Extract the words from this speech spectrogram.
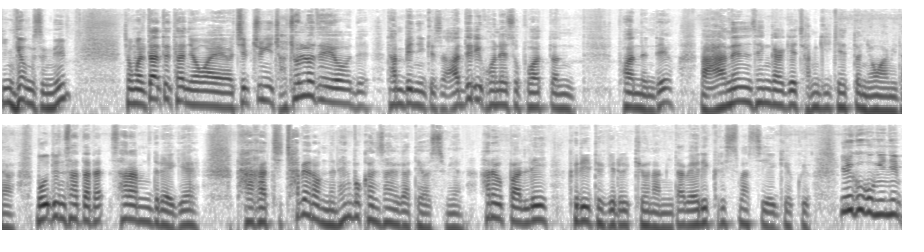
김경숙님, 정말 따뜻한 영화예요. 집중이 저절로 돼요. 네, 담비님께서 아들이 권해서 보았던 보았는데요. 많은 생각에 잠기게 했던 영화입니다. 모든 사다, 사람들에게 다 같이 차별 없는 행복한 사회가 되었으면 하루 빨리 그리 되기를 기원합니다. 메리 크리스마스 얘기했고요. 1902님,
